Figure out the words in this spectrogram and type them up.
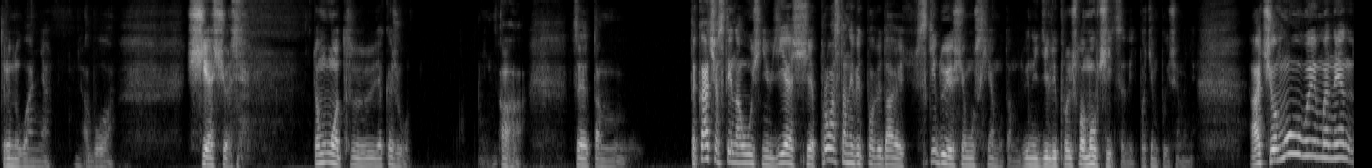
тренування або ще щось. Тому от е, я кажу. Ага, це там така частина учнів є ще просто не відповідають, скидуєш йому схему, там дві неділі пройшло, мовчить сидить, потім пише мені. А чому ви мене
